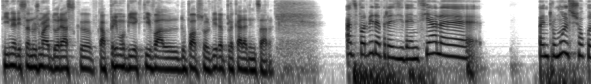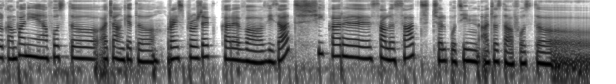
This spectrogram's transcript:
tinerii să nu-și mai dorească ca prim obiectiv al, după absolvire plecarea din țară. Ați vorbit de prezidențiale. Pentru mulți, șocul campaniei a fost uh, acea anchetă Rice Project care v-a vizat și care s-a lăsat, cel puțin aceasta a fost uh,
